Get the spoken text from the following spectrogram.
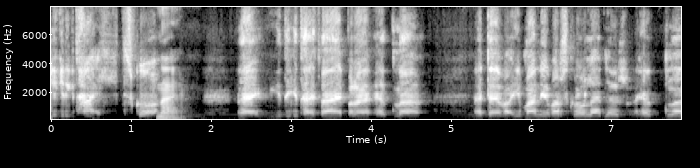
ég get ekki hægt sko, Nei, nei, ég get ekki hægt það er bara, hérna þetta er, ég man ég var að skróla hérna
